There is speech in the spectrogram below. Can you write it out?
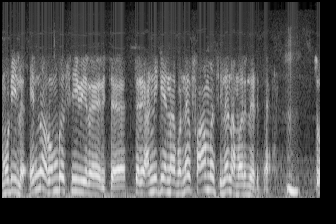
முடியல. என்ன ரொம்ப சீவியர் ஆயிருச்சு. சரி அன்னைக்கு என்ன பண்ணேன்? ஃபார்மசில நான் மருந்து எடுத்தேன். சோ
